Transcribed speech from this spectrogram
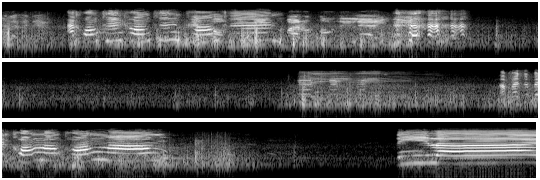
อะไรกันเนี่ย อะโค้งขึ้นโค้งขึ้นโค้งขึ้น มารถตู้สีแรกอีกที ต่อ ไปจะเป็นโค้งลองโค้งลองนี่เลย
